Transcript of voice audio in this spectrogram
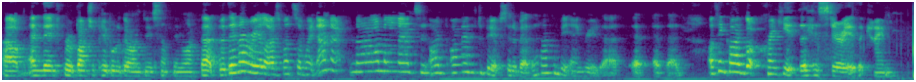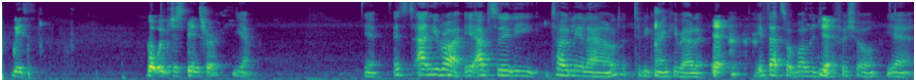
Um, and then for a bunch of people to go and do something like that. But then I realised once I went, no, no, no, I'm allowed to, I, I don't have to be upset about that. I can be angry at that, at, at that. I think I got cranky at the hysteria that came with what we've just been through. Yeah. Yeah, it's and you're right. You're absolutely, totally allowed to be cranky about it. Yeah. If that's what bothered you, Yeah. for sure. Yeah.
